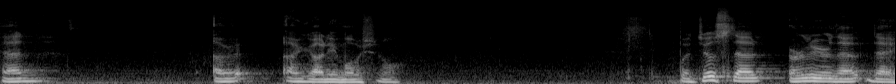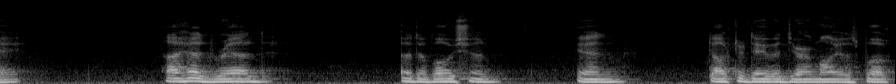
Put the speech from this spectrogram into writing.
and I, I got emotional. But just that earlier that day, I had read a devotion in Dr. David Jeremiah's book,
